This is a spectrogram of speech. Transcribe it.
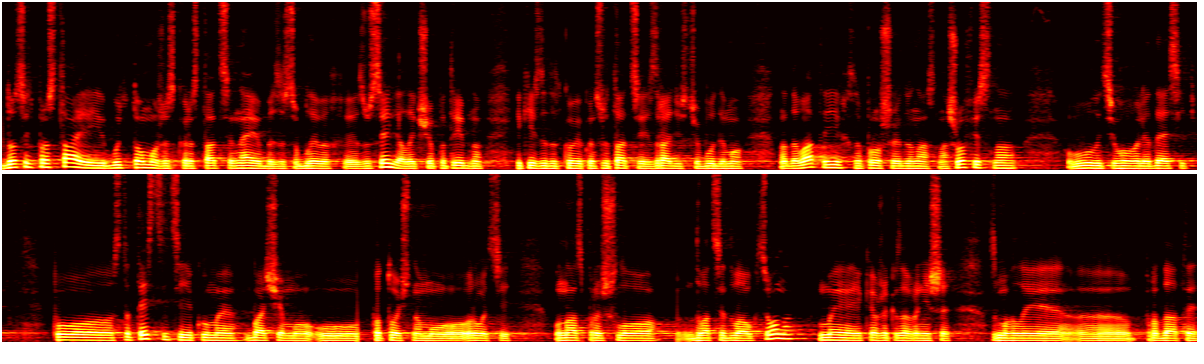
досить проста, і будь-хто може скористатися нею без особливих е, зусиль. Але якщо потрібно якісь додаткові консультації, з радістю будемо надавати їх. Запрошую до нас наш офіс на вулиці Гоголя 10. По статистиці, яку ми бачимо у поточному році, у нас пройшло 22 аукціони. Ми, як я вже казав раніше, змогли е, продати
